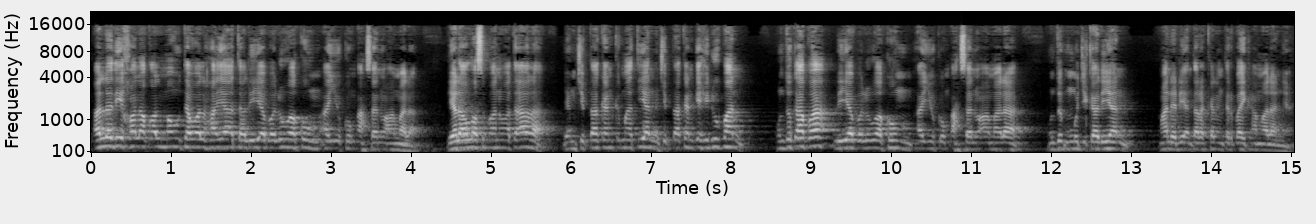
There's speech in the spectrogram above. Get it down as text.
Alladzi khalaqal mauta wal hayata liyabluwakum ayyukum ahsanu amala. Allah Subhanahu wa taala yang menciptakan kematian, menciptakan kehidupan. Untuk apa? Liyabluwakum ayyukum ahsanu amala. Untuk menguji kalian mana di antara kalian terbaik amalannya.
